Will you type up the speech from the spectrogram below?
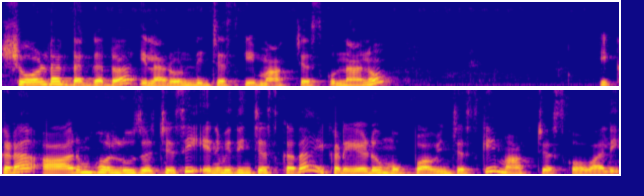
షోల్డర్ దగ్గర ఇలా రెండు ఇంచెస్కి మార్క్ చేసుకున్నాను. ఇక్కడ ఆర్మ్ హోల్ లూజ్ వచ్చేసి ఎనిమిది ఇంచెస్ కదా. ఇక్కడ ఏడు ముప్పావు ఇంచెస్కి మార్క్ చేసుకోవాలి.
